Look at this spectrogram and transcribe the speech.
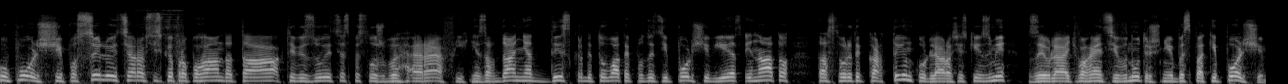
У Польщі посилюється російська пропаганда та активізуються спецслужби РФ. Їхнє завдання дискредитувати позиції Польщі в ЄС і НАТО та створити картинку для російських змі, заявляють в агенції внутрішньої безпеки Польщі.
